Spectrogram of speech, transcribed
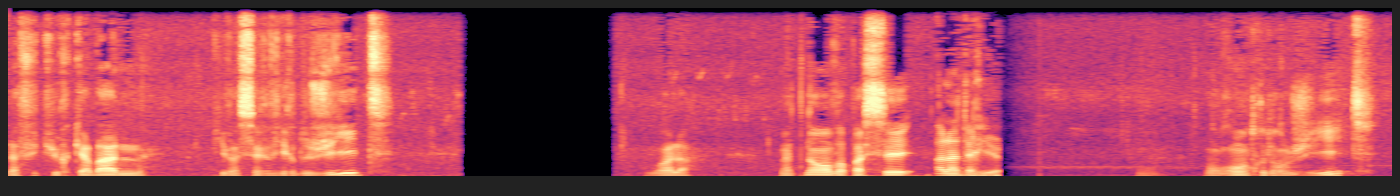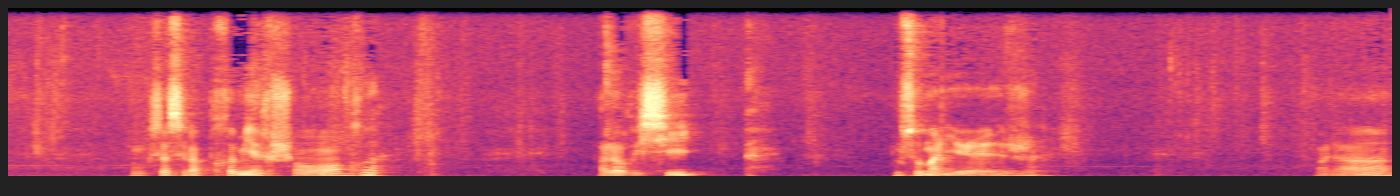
la future cabane qui va servir de gîte. Voilà. Maintenant, on va passer à l'intérieur. On rentre dans le gîte. Donc ça, c'est la première chambre. Alors ici, nous sommes à Liège. Voilà.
